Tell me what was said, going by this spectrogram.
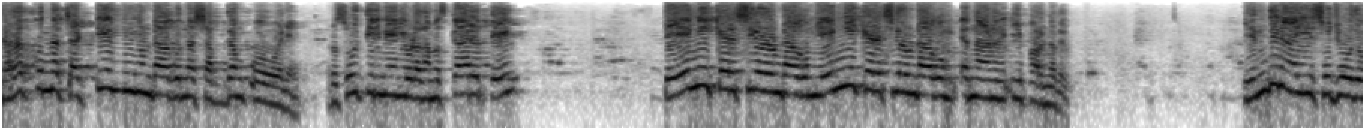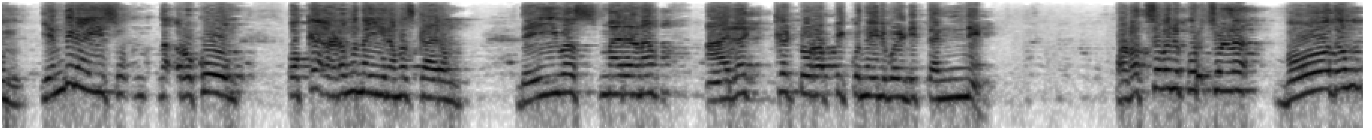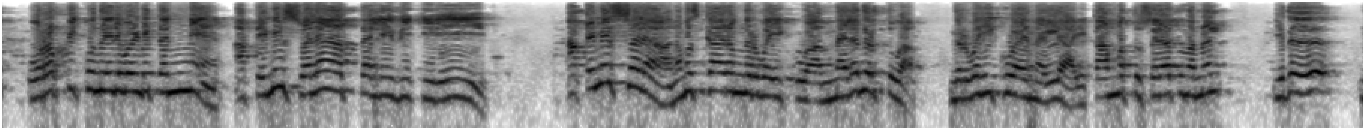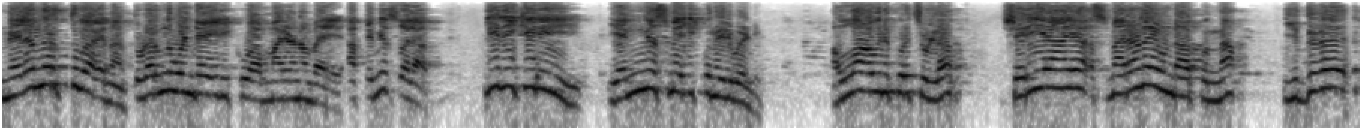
തിളക്കുന്ന ചട്ടിയിൽ നിന്നുണ്ടാകുന്ന ശബ്ദം പോലെ. റസൂൽ തിരുമേനിയുടെ നമസ്കാരത്തിൽ തേങ്ങിക്കരച്ചിലുണ്ടാകും ഏങ്ങിക്കരച്ചിലുണ്ടാകും എന്നാണ് ഈ പറഞ്ഞത്. എന്തിനായി സുജൂതും? എന്തിനായി സു- ഒക്കെ അടങ്ങുന്ന ഈ നമസ്കാരം ദൈവസ്മരണം അരക്കിട്ടുറപ്പിക്കുന്നതിന് വേണ്ടി തന്നെ. പടച്ചവനെ കുറിച്ചുള്ള ബോധം ഉറപ്പിക്കുന്നതിന് വേണ്ടി തന്നെ അക്കിമിസ്വല നമസ്കാരം നിർവഹിക്കുക നിലനിർത്തുക. നിർവഹിക്കുക എന്നല്ല ഇക്കാമത്തു സ്വലാത്ത് എന്ന് പറഞ്ഞാൽ ഇത് നിലനിർത്തുക എന്നാണ്. തുടർന്നു കൊണ്ടേയിരിക്കുക മരണം വരെ. അക്കിമിസ്വലാത്ത് ലിതിക്കിരി എന്നെ സ്മരിക്കുന്നതിന് വേണ്ടി. അള്ളാഹുവിനെ കുറിച്ചുള്ള ശരിയായ സ്മരണയുണ്ടാക്കുന്ന ഇത്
